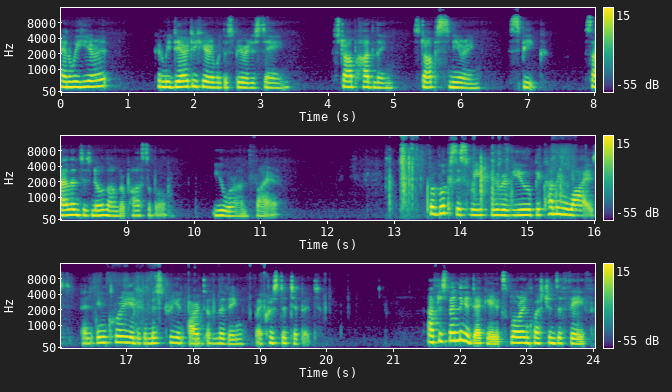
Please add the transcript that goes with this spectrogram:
Can we hear it? Can we dare to hear what the Spirit is saying? Stop huddling, stop sneering, speak. Silence is no longer possible. You are on fire. For books this week, we review Becoming Wise An Inquiry into the Mystery and Art of Living by Krista Tippett. After spending a decade exploring questions of faith,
